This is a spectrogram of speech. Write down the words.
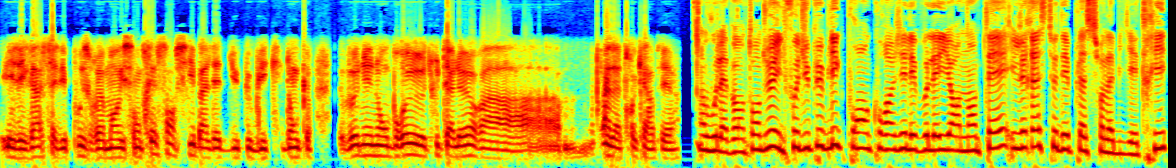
Et les gars, ça les pousse vraiment. Ils sont très sensibles à l'aide du public. Donc, venez nombreux tout à l'heure à, à la Trocardière. Vous l'avez entendu, il faut du public pour encourager les volleyeurs nantais. Il reste des places sur la billetterie.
